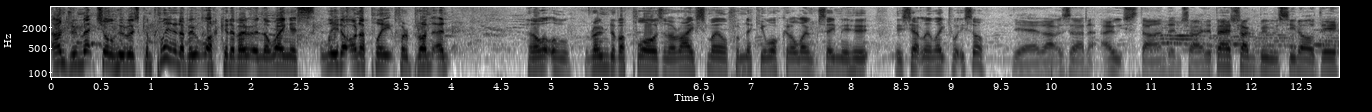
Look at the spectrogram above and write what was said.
Andrew Mitchell, who was complaining about lurking about in the wing, has laid it on a plate for Brunton and a little round of applause and a wry smile from Nicky Walker alongside me, who, who certainly liked what he saw. Yeah, that was an outstanding try. The best rugby we've seen all day.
